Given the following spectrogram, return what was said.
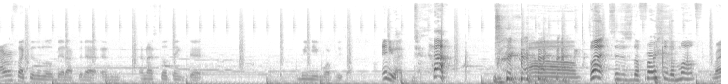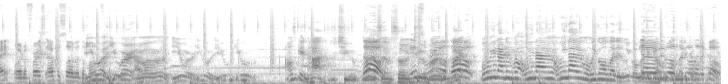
I reflected a little bit after that, and and I still think that we need more police officers. Anyway, um, but since it's the first of the month, right, or the first episode of the you month, were, you were, uh, you were, you were, you, you. I was getting hot with you No, last episode too, real. But, but we not even gonna, we not even, we not even, we gonna let it, we gonna let it go. we We gonna, gonna we gonna let it go.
